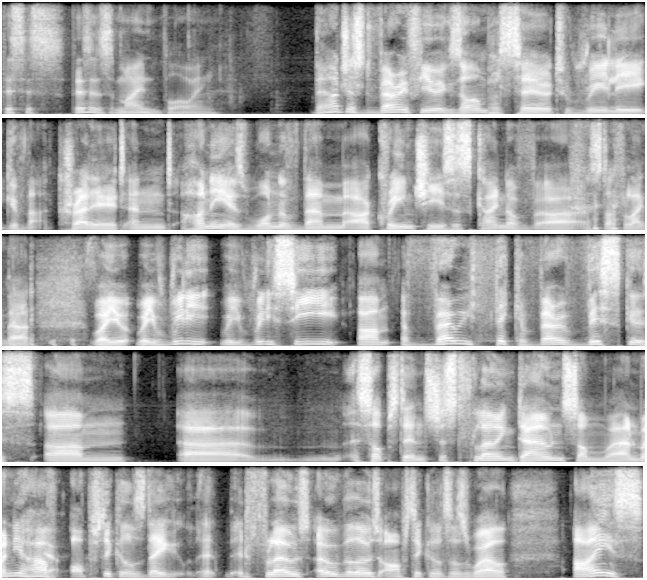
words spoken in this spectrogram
this is this is mind blowing. There are just very few examples to to really give that credit, and honey is one of them. Uh, cream cheese is kind of uh, stuff like that, where you where you really where you really see um, a very thick, a very viscous um, uh, substance just flowing down somewhere, and when you have Yeah. obstacles, they it, it flows over those obstacles as well. Ice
